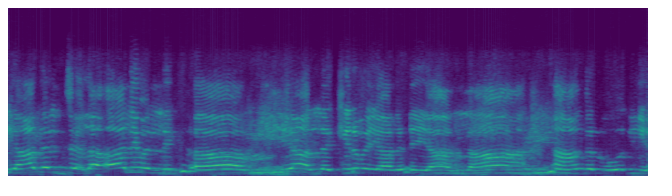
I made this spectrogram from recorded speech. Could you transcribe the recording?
யா தல் ஜலாலி வல் இக்ராம். யா அல்லாஹ் கிருபையாளனே யா நாங்கள் ஓதிய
